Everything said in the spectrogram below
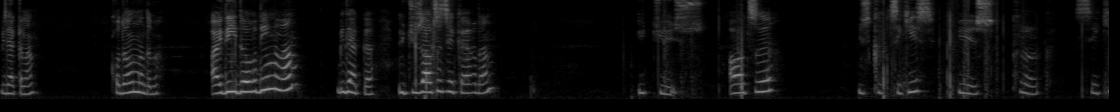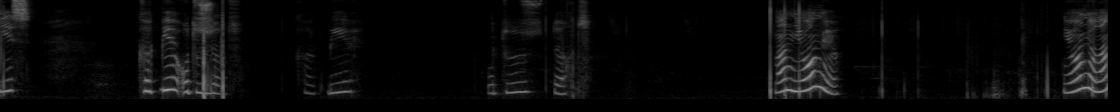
Bir dakika lan. Kod olmadı mı? ID doğru değil mi lan? Bir dakika. 306 tekrardan. 306 148 148 41 34 41 34 Lan niye olmuyor? Niye olmuyor lan?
